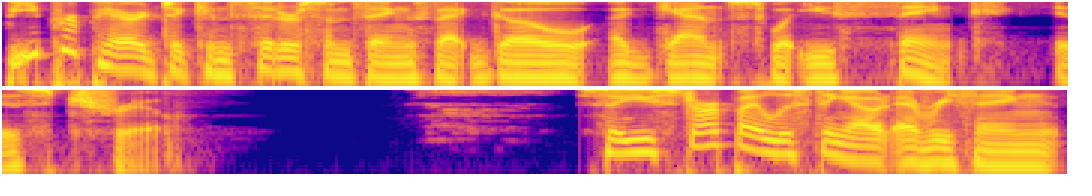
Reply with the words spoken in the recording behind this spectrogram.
be prepared to consider some things that go against what you think is true. So you start by listing out everything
